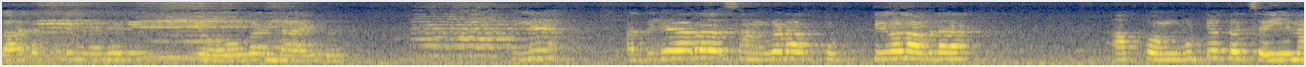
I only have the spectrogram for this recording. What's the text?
കാലത്തിൽ ഇങ്ങനെ ഒരു യോഗ ഉണ്ടായത്. പിന്നെ അതിലേറെ സങ്കടം കുട്ടികൾ അവിടെ ആ പെൺകുട്ടിയൊക്കെ ചെയ്യുന്ന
